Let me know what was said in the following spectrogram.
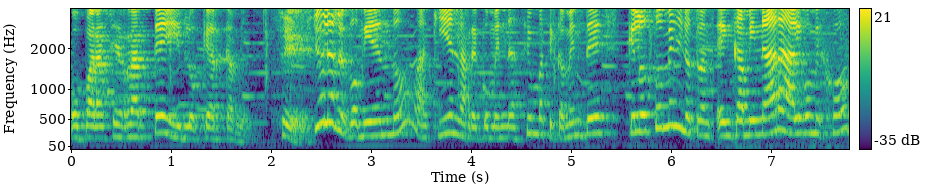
o para cerrarte y bloquear caminos. Sí. Yo les recomiendo, aquí en la recomendación básicamente, que lo tomen y lo trans encaminar a algo mejor.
